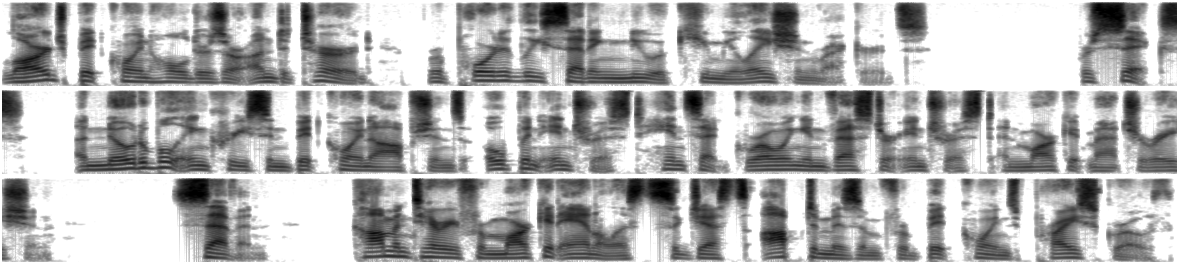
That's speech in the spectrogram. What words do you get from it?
large Bitcoin holders are undeterred, reportedly setting new accumulation records. For 6. A notable increase in Bitcoin options open interest hints at growing investor interest and market maturation. 7. Commentary from market analysts suggests optimism for Bitcoin's price growth,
